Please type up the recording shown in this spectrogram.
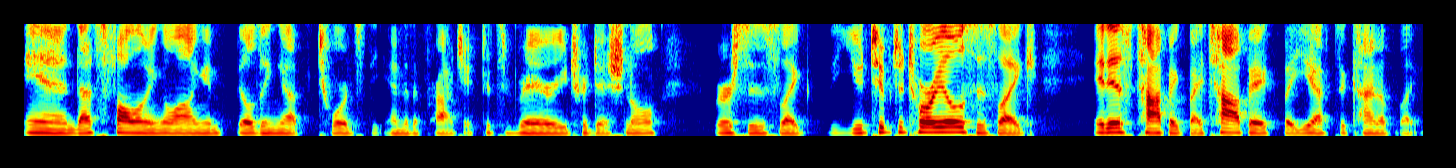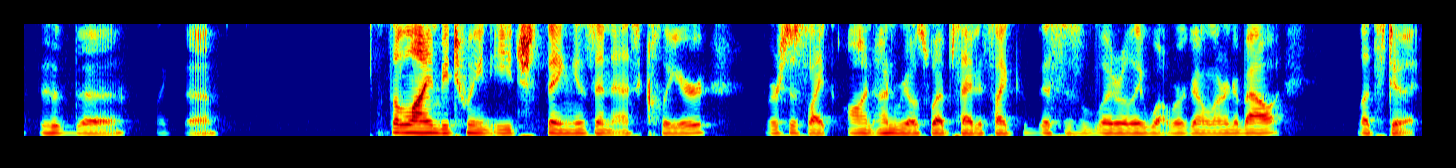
and that's following along and building up towards the end of the project. It's very traditional versus like the youtube tutorials is like it is topic by topic but you have to kind of like the, the like the the line between each thing isn't as clear versus like on unreal's website. It's like this is literally what we're going to learn about. Let's do it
